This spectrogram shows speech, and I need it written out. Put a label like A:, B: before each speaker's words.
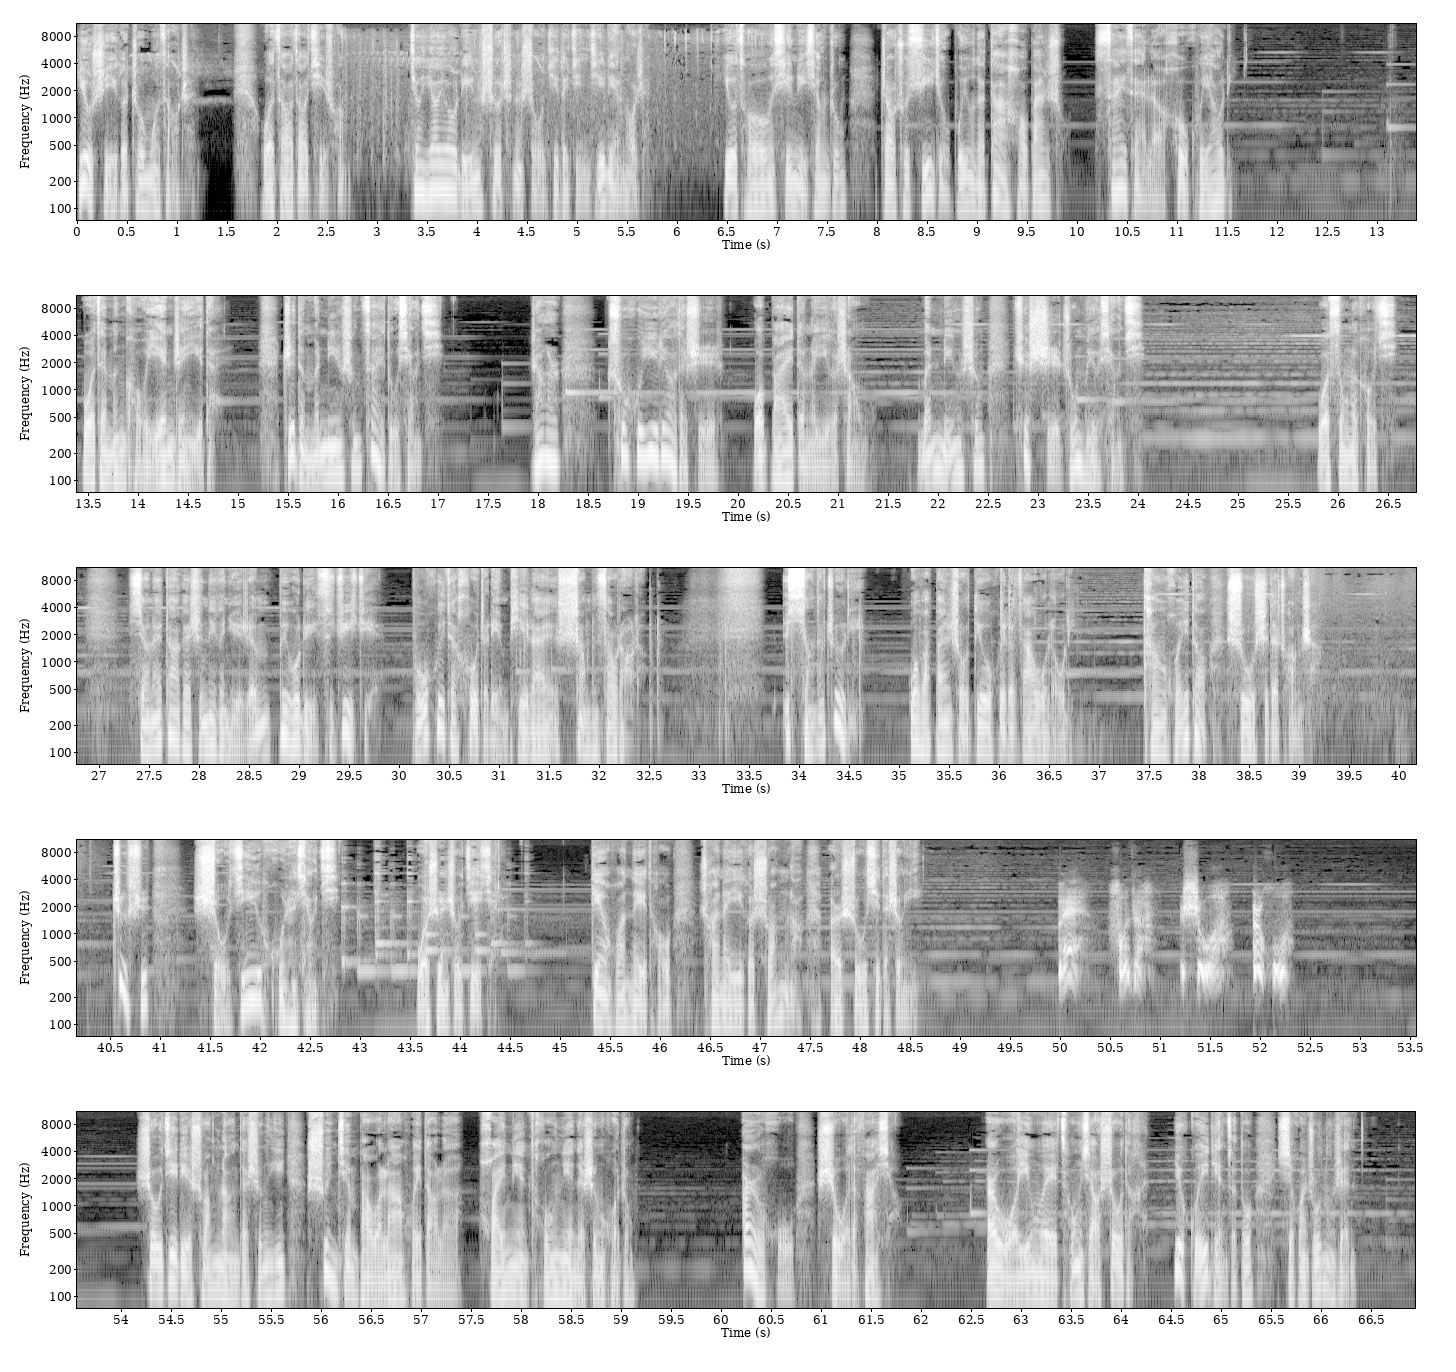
A: 又是一个周末早晨，我早早起床，将幺幺零设成了手机的紧急联络人，又从行李箱中找出许久不用的大号扳手，塞在了后裤腰里。我在门口严阵以待，只等门铃声再度响起。然而，出乎意料的是，我白等了一个上午，门铃声却始终没有响起。我松了口气，想来大概是那个女人被我屡次拒绝。不会再厚着脸皮来上门骚扰了。想到这里，我把扳手丢回了杂物楼里，躺回到舒适的床上。这时，手机忽然响起，我顺手接起来。电话那头传来一个爽朗而熟悉的声音：“
B: 喂，猴子，是我二虎。”
A: 手机里爽朗的声音瞬间把我拉回到了怀念童年的生活中。二虎是我的发小，而我因为从小瘦得很，又鬼点子多，喜欢捉弄人，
